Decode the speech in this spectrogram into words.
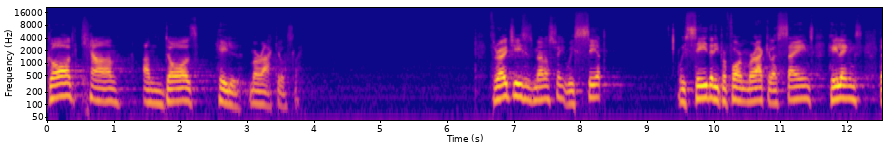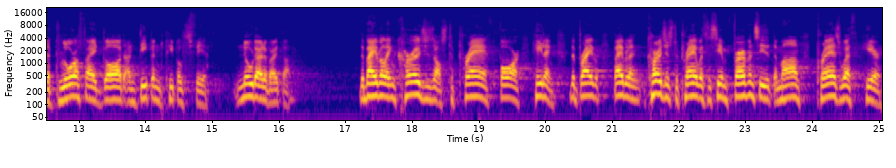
God can and does heal miraculously. Throughout Jesus' ministry, we see it. We see that he performed miraculous signs, healings that glorified God and deepened people's faith. No doubt about that. The Bible encourages us to pray for healing. The Bible encourages us to pray with the same fervency that the man prays with here.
